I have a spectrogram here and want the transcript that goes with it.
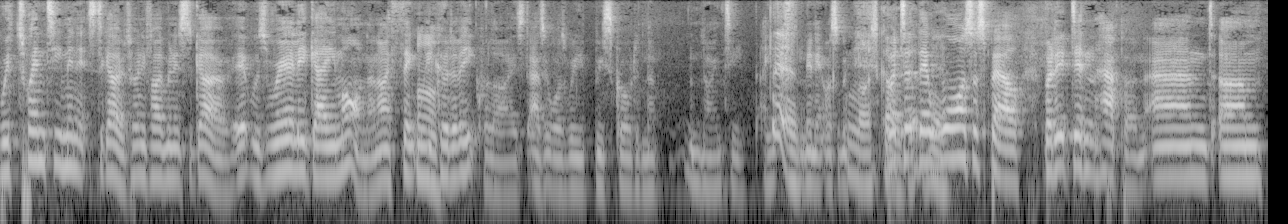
with 20 minutes to go, 25 minutes to go, it was really game on. And I think Hmm. we could have equalised as it was. We, we scored in the 98th Yeah, minute or something. nice goal, but uh, but, there yeah. was a spell, but it didn't happen. And um,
